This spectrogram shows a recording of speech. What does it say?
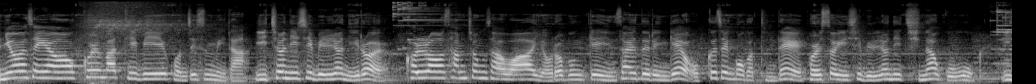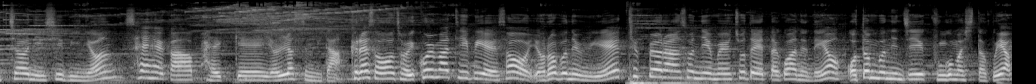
안녕하세요. 콜마TV 권지수입니다. 2021년 1월 컬러 삼총사와 여러분께 인사를 드린 게 엊그제인 것 같은데 벌써 21년이 지나고 2022년 새해가 밝게 열렸습니다. 그래서 저희 콜마TV에서 여러분을 위해 특별한 손님을 초대했다고 하는데요. 어떤 분인지 궁금하시다고요?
